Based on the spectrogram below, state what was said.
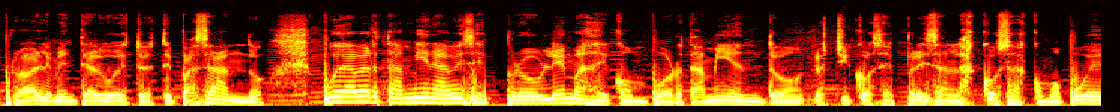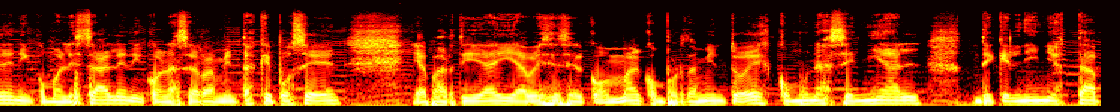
probablemente algo de esto esté pasando. Puede haber también a veces problemas de comportamiento. Los chicos expresan las cosas como pueden y como les salen y con las herramientas que poseen. Y a partir de ahí a veces el mal comportamiento es como una señal de que el niño está,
